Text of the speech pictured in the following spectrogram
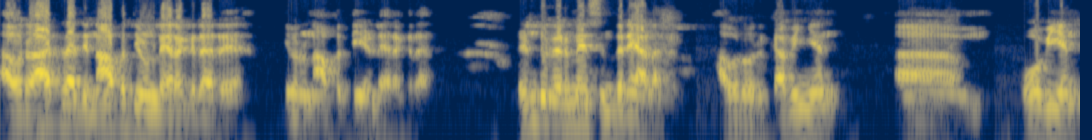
அவர் ஆயிரத்தி தொள்ளாயிரத்தி நாற்பத்தி ஒண்ணுல இறக்குறாரு. இவர் நாற்பத்தி ஏழுல இறக்குறாரு. ரெண்டு பேருமே சிந்தனையாளர். அவர் ஒரு கவிஞன் ஓவியன்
